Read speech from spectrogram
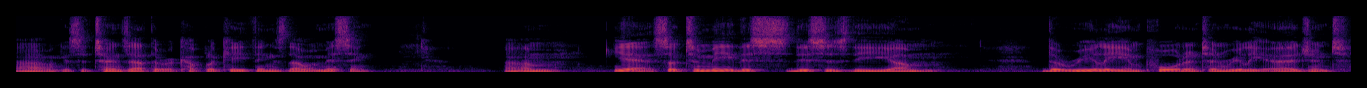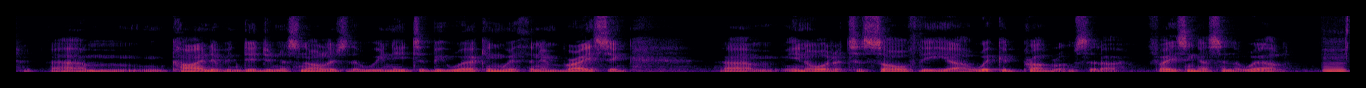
Uh, because it turns out there are a couple of key things they were missing. Um, yeah, so to me, this this is the um, the really important and really urgent um, kind of Indigenous knowledge that we need to be working with and embracing um, in order to solve the uh, wicked problems that are facing us in the world. Mm.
